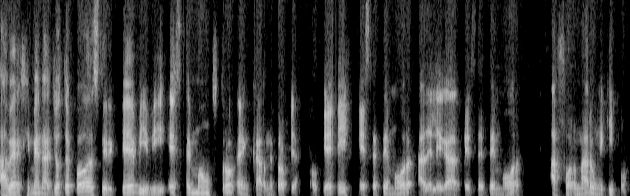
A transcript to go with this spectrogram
A ver, Jimena, yo te puedo decir que viví este monstruo en carne propia, ¿ok? Este temor a delegar, este temor a formar un equipo.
